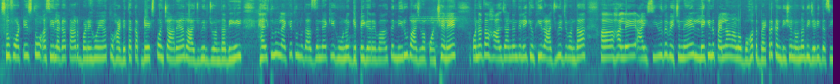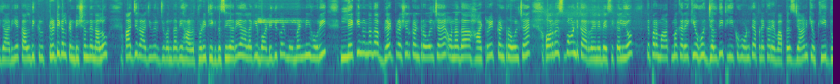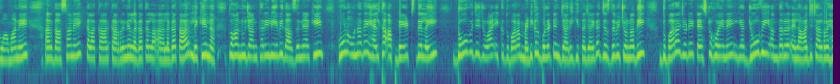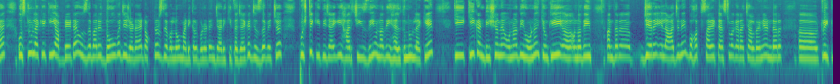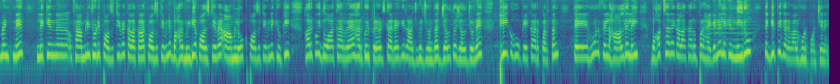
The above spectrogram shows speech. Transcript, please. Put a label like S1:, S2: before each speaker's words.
S1: ਸੋ 40s ਤੋਂ ਅਸੀਂ ਲਗਾਤਾਰ ਬਣੇ ਹੋਏ ਆ ਤੁਹਾਡੇ ਤੱਕ ਅਪਡੇਟਸ ਪਹੁੰਚਾ ਰਹੇ ਹਾਂ ਰਾਜਵੀਰ ਜਵੰਦਾ ਦੀ ਹੈਲਥ ਨੂੰ ਲੈ ਕੇ। ਤੁਹਾਨੂੰ ਦੱਸ ਦਿੰਦੇ ਹਾਂ ਕਿ ਹੁਣ ਗਿੱਪੀ ਗਰੇਵਾਲ ਤੇ ਨੀਰੂ ਬਾਜਵਾ ਪਹੁੰਚੇ ਨੇ। ਉਹਨਾਂ ਦਾ ਹਾਲ ਜਾਣਨ ਦੇ ਲਈ ਕਿਉਂਕਿ ਰਾਜਵੀਰ ਜਵੰਦਾ ਅ, ਹਾਲੇ ਆਈਸੀਯੂ ਦੇ ਵਿੱਚ ਨੇ। ਲੇਕਿਨ ਪਹਿਲਾਂ ਨਾਲੋਂ ਬਹੁਤ ਬੈਟਰ ਕੰਡੀਸ਼ਨ ਉਹਨਾਂ ਦੀ ਜਿਹੜੀ ਦੱਸੀ ਜਾ ਰਹੀ ਹੈ। ਕੱਲ ਦੀ ਕ੍ਰਿਟੀਕਲ ਕੰਡੀਸ਼ਨ ਦੇ ਨਾਲੋਂ ਅੱਜ ਰਾਜਵੀਰ ਜਵੰਦਾ ਦੀ ਹਾਲਤ ਥੋੜੀ ਠੀਕ ਦੱਸੀ ਜਾ ਰਹੀ ਹੈ। ਹਾਲਾਂਕਿ ਬਾਡੀ ਦੀ ਕੋਈ ਮੂਵਮੈਂਟ ਨਹੀਂ ਹੋ ਰਹੀ ਲੇਕਿਨ ਉਹਨਾਂ ਦਾ ਬਲੱਡ ਪ੍ਰੈਸ਼ਰ ਕੰਟਰੋਲ 'ਚ ਹੈ ਉਹਨਾਂ ਦਾ ਹਾਰਟ ਰੇਟ ਕੰਟਰੋਲ 'ਚ ਹੈ ਔਰ ਰਿਸਪੌਂਡ ਕਰ ਰਹੇ ਨੇ ਬੇਸਿਕਲੀ ਉਹ। ਤੇ ਪਰਮਾਤਮਾ ਕਰੇ ਕਿ ਉਹ ਜਲਦੀ ਠੀਕ ਹੋਣ ਤੇ ਆਪਣੇ ਘਰੇ ਵਾਪਸ ਜਾਣ, ਕਿਉਂਕਿ ਦੁਆਵਾਂ ਨੇ, ਅਰਦਾਸਾਂ ਨੇ ਕਲਾਕਾਰ ਕਰ ਰਹੇ ਨੇ ਲਗਾਤਾਰ ਲਗਾਤਾਰ। ਲੇਕਿਨ ਤੁਹਾਨੂੰ ਜਾਣਕਾਰੀ ਲਈ ਇਹ ਵੀ ਦੱਸ ਦਿੰਦੇ ਆ ਕਿ ਹੁਣ ਉਹਨਾਂ ਦੇ ਹੈਲਥ ਅਪਡੇਟਸ ਦੇ ਲਈ 2 ਵਜੇ ਜੋ ਹੈ ਇੱਕ ਦੁਬਾਰਾ ਮੈਡੀਕਲ ਬੁਲੇਟਿਨ ਜਾਰੀ ਕੀਤਾ ਜਾਏਗਾ, ਜਿਸ ਦੇ ਵਿੱਚ ਉਹਨਾਂ ਦੀ ਦੁਬਾਰਾ ਜਿਹੜੇ ਟੈਸਟ ਹੋਏ ਨੇ ਜਾਂ ਜੋ ਵੀ ਅੰਦਰ ਇਲਾਜ ਚੱਲ ਰਿਹਾ ਹੈ, ਉਸ ਨੂੰ ਲੈ ਕੇ ਕੀ ਅਪਡੇਟ ਹੈ, ਉਸ ਦੇ ਬਾਰੇ 2 ਵਜੇ ਜਿਹੜਾ ਹੈ ਡਾਕਟਰਸ ਦੇ ਵੱਲੋਂ ਮੈਡੀਕਲ ਬੁਲੇਟਿਨ ਜਾਰੀ ਕੀਤਾ ਜਾਏਗਾ, ਜਿਸ ਦੇ ਵਿੱਚ ਪੁਸ਼ਟੀ ਕੀਤੀ ਜਾਏਗੀ ਹਰ ਚੀਜ਼ ਦੀ ਉਹਨਾਂ ਦੀ ਹੈਲਥ ਨੂੰ ਲੈ ਕੇ। ਕਿ, ਕੀ ਕੰਡੀਸ਼ਨ ਹੈ ਉਹਨਾਂ ਦੀ ਹੁਣ? ਕਿਉਂਕਿ ਉਹਨਾਂ ਦੀ ਅੰਦਰ ਜਿਹੜੇ ਇਲਾਜ ਨੇ, ਬਹੁਤ ਸਾਰੇ ਟੈਸਟ ਵਗੈਰਾ ਚੱਲ ਰਹੇ ਨੇ ਅੰਡਰ ਟ੍ਰੀਟਮੈਂਟ ਨੇ। ਲੇਕਿਨ ਫੈਮਿਲੀ ਥੋੜੀ ਪੋਜ਼ਿਟਿਵ ਹੈ, ਕਲਾਕਾਰ ਪੋਜ਼ਿਟਿਵ ਨੇ, ਬਾਹਰ ਮੀਡੀਆ ਪੋਜ਼ਿਟਿਵ ਹੈ, ਆਮ ਲੋਕ ਪੋਜ਼ਿਟਿਵ ਨੇ, ਕਿਉਂਕਿ ਹਰ ਕੋਈ ਦੁਆ ਕਰ ਰਿਹਾ ਹੈ, ਹਰ ਕੋਈ ਪ੍ਰੇਅਰਸ ਕਰ ਰਿਹਾ ਕਿ ਰਾਜਵੀਰ ਜਵੰਦਾ ਜਲਦ ਤੋਂ ਜਲਦ ਜੋ ਨੇ, ਠੀਕ ਹੋ ਕੇ ਘਰ ਪਰਤਨ ਤੇ ਹੁਣ ਫਿਲਹਾਲ ਦੇ ਲਈ ਬਹੁਤ ਸਾਰੇ ਕਲਾਕਾਰ ਉੱਪਰ ਹੈਗੇ ਨੇ, ਲੇਕਿਨ ਨੀਰੂ ਤੇ ਗਿੱਪੀ ਗਰੇਵਾਲ ਹੁਣ ਪਹੁੰਚੇ ਨੇ।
